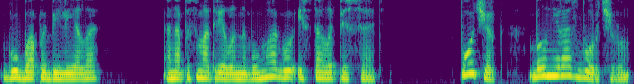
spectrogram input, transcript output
губа побелела. Она посмотрела на бумагу и стала писать. Почерк был неразборчивым.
